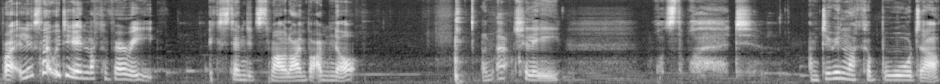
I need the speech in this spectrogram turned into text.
Right, it looks like we're doing like a very extended smile line, but I'm not. I'm actually, what's the word? I'm doing like a border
